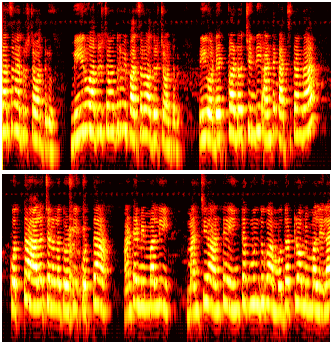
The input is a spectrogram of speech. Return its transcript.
పర్సన్ అదృష్టవంతులు. మీరు అదృష్టవంతులు మీ పర్సన్ అదృష్టవంతులు. ఇగో డెత్ కార్డ్ వచ్చింది. అంటే ఖచ్చితంగా కొత్త ఆలోచనలతోటి కొత్త అంటే మిమ్మల్ని మంచిగా అంటే ఇంతకు ముందుగా మొదట్లో మిమ్మల్ని ఎలా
